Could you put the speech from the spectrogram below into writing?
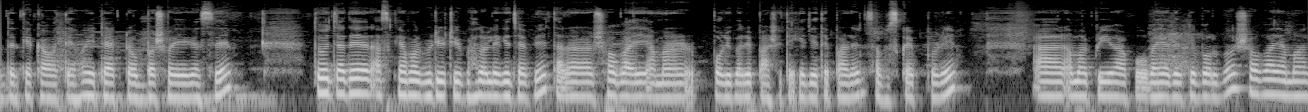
ওদেরকে খাওয়াতে হয়, এটা একটা অভ্যাস হয়ে গেছে। তো যাদের আজকে আমার ভিডিওটি ভালো লেগে যাবে, তারা সবাই আমার পরিবারের পাশে থেকে যেতে পারেন সাবস্ক্রাইব করে। আর আমার প্রিয় আপু ভাইয়াদেরকে বলব, সবাই আমার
